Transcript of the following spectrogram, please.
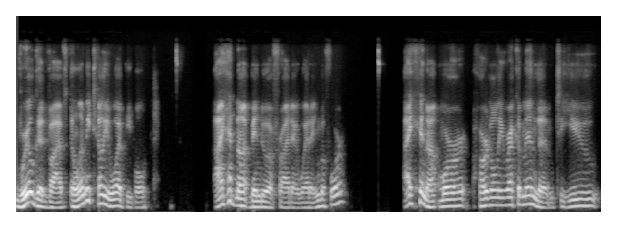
Real good vibes. And let me tell you what, people, I had not been to a Friday wedding before. I cannot more heartily recommend them to you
